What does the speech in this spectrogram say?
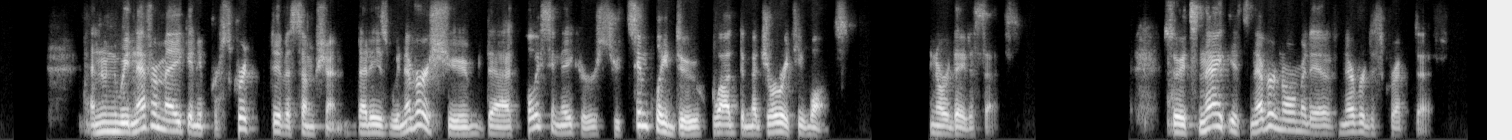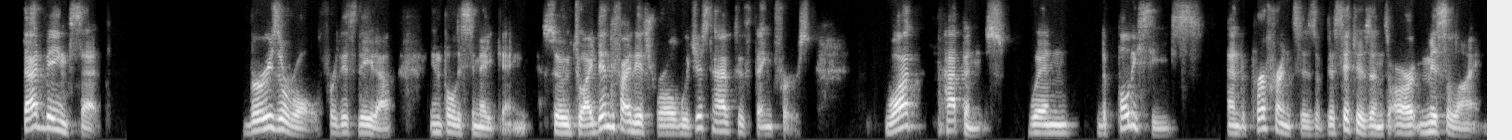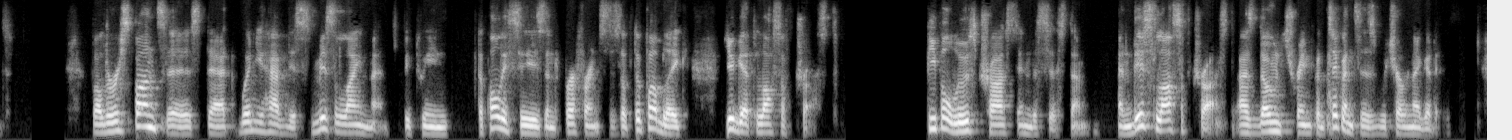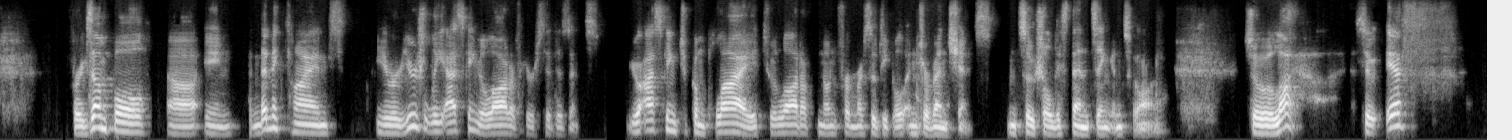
And we never make any prescriptive assumption. That is, we never assume that policymakers should simply do what the majority wants in our data sets. So it's, ne- it's never normative, never descriptive. That being said, there is a role for this data in policymaking. So to identify this role, we just have to think first. What happens when the policies and the preferences of the citizens are misaligned? Well, the response is that when you have this misalignment between the policies and the preferences of the public, you get loss of trust. People lose trust in the system. And this loss of trust has downstream consequences which are negative. For example, uh, in pandemic times, you're usually asking a lot of your citizens. You're asking to comply to a lot of non pharmaceutical interventions and social distancing and so on. So, so if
